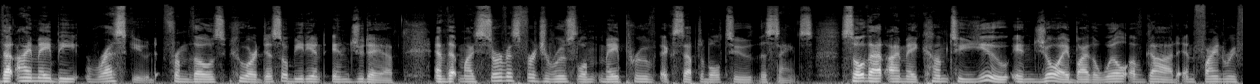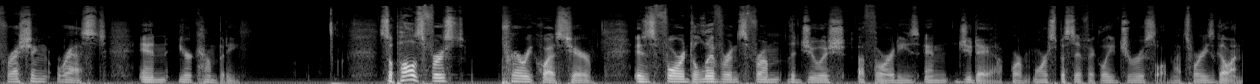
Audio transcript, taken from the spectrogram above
that I may be rescued from those who are disobedient in Judea, and that my service for Jerusalem may prove acceptable to the saints, so that I may come to you in joy by the will of God and find refreshing rest in your company. So, Paul's first prayer request here is for deliverance from the Jewish authorities in Judea, or more specifically, Jerusalem. That's where he's going.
